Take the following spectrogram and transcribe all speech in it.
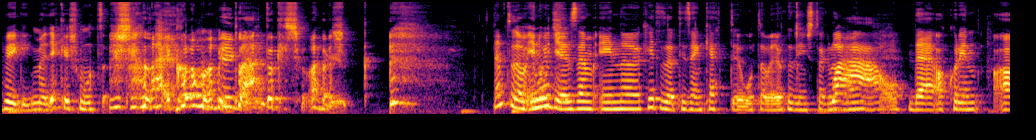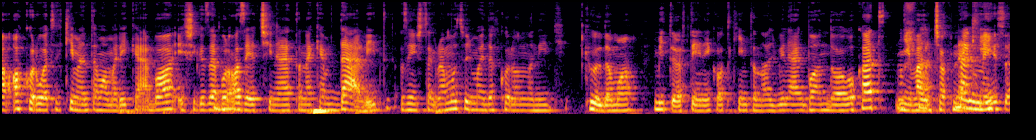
végig megyek, és módszeresen lájkolom, amit Igen. látok, és olvasok. Nem tudom, én úgy érzem, én 2012 óta vagyok az Instagramon, wow. de akkor én, a, akkor volt, hogy kimentem Amerikába, és igazából uh-huh. azért csinálta nekem Dávid az Instagramot, hogy majd akkor onnan így küldöm a mi történik ott kint a nagyvilágban dolgokat, most nyilván csak neki, most.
